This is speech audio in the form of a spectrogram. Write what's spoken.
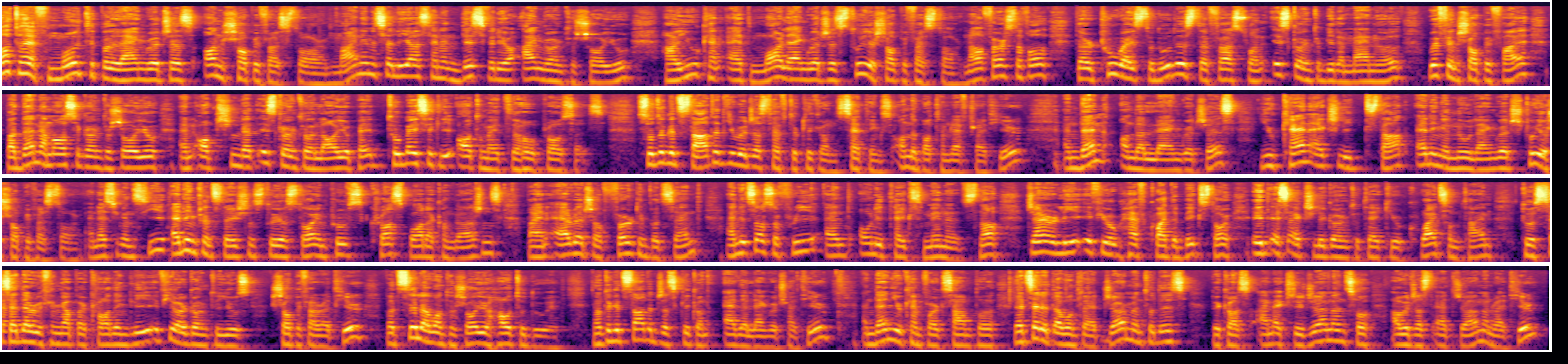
How to have multiple languages on Shopify store. My name is Elias and in this video I'm going to show you how you can add more languages to your Shopify store. Now first of all, there are two ways to do this. The first one is going to be the manual within Shopify, but then I'm also going to show you an option that is going to allow you to basically automate the whole process. So to get started, you will just have to click on settings on the bottom left right here and then on the languages, you can actually start adding adding a new language to your Shopify store. And as you can see, adding translations to your store improves cross-border conversions by an average of 13% and it's also free and only takes minutes. Now, generally, if you have quite a big store, it is actually going to take you quite some time to set everything up accordingly if you are going to use Shopify right here, but still I want to show you how to do it. Now to get started, just click on add a language right here. And then you can, for example, let's say that I want to add German to this because I'm actually German. So I will just add German right here.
